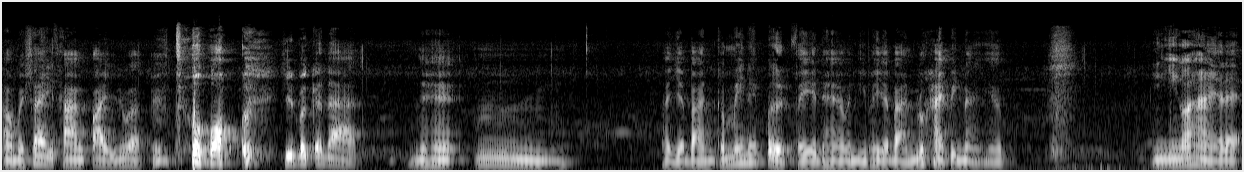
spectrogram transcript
เอาไม่ใช่ทางไปด้วยโธ่คิดว่ากระดาษนะฮะ อืม พยาบาลก็ไม่ได้เปิดเฟซนะฮะ วันนี้พยาบาลไม่รู้หายไปไหนครับ จริงๆก็หายแล้วแหละ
